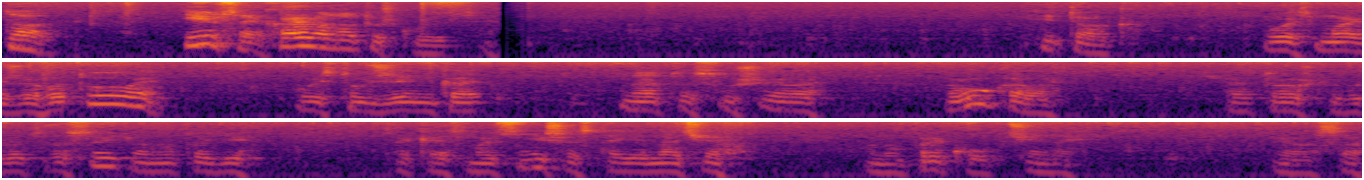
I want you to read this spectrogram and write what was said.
Так. І все, хай воно тушкується. І так, ось майже готове. Ось тут Женька нато сушила. Зараз трошки буде трусити, воно тоді таке смачніше стає, наче воно прикопчене м'ясо.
